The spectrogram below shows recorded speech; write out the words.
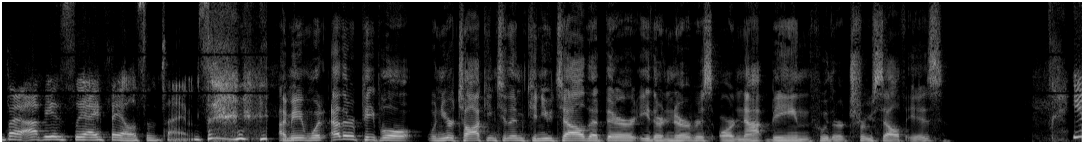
but obviously I fail sometimes. I mean, when other people, when you're talking to them, can you tell that they're either nervous or not being who their true self is? Yeah,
